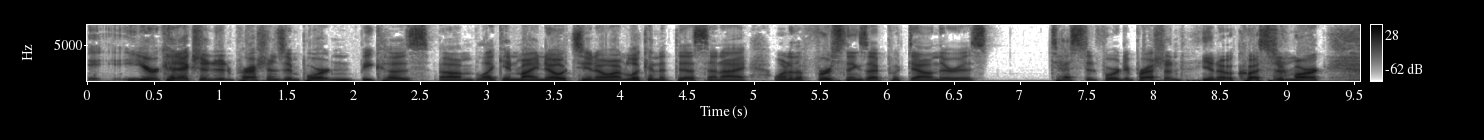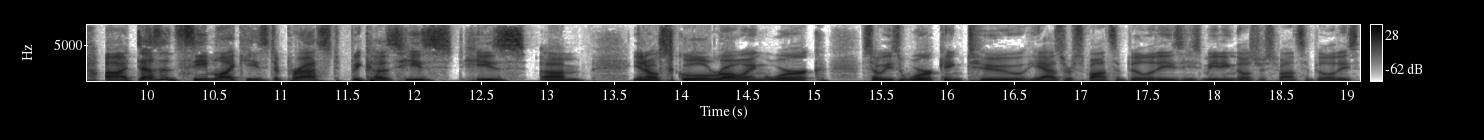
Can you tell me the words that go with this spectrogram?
your connection to depression is important because, um, like in my notes, you know, I'm looking at this, and I one of the first things I put down there is tested for depression? You know, question mark. Uh, it doesn't seem like he's depressed because he's he's um, you know school, rowing, work. So he's working too. He has responsibilities. He's meeting those responsibilities.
